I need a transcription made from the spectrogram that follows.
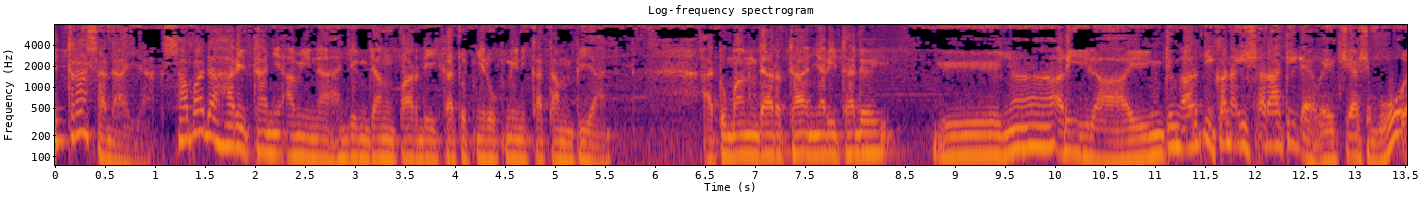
Mitra sadaya. Sabada haritanya Aminah jengjang Pardi katut nyirukmini katampian. Atuh mangdarta nyarita lain arti karena isyarati dewek sebut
